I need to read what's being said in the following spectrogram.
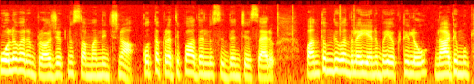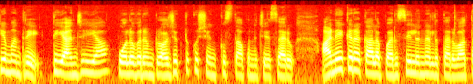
పోలవరం ప్రాజెక్టును సంబంధించిన కొత్త ప్రతిపాదనలు సిద్ధం చేశారు. పంతొమ్మిది వందల ఎనభై ఒకటిలో నాటి ముఖ్యమంత్రి టి. అంజయ్య పోలవరం ప్రాజెక్టుకు శంకుస్థాపన చేశారు. అనేక రకాల పరిశీలనల తర్వాత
